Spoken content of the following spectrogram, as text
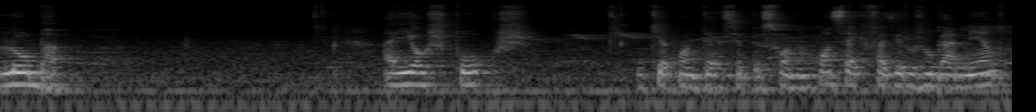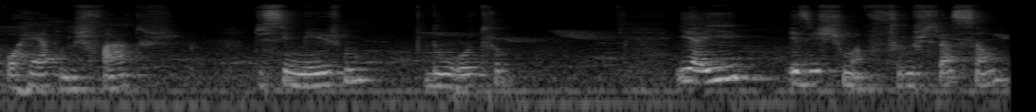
Loba. Aí aos poucos, o que acontece? A pessoa não consegue fazer o julgamento correto dos fatos, de si mesmo, do outro. E aí existe uma frustração.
